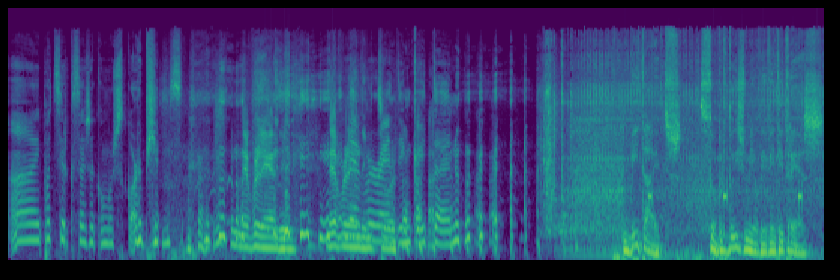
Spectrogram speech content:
Ai, pode ser que seja como os Scorpions. never ending, never ending, never ending Caetano. Bitites sobre 2023.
